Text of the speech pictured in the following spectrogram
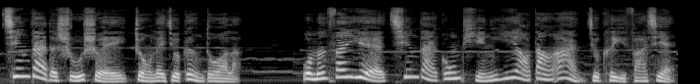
清代的熟水种类就更多了，我们翻阅清代宫廷医药档案就可以发现，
